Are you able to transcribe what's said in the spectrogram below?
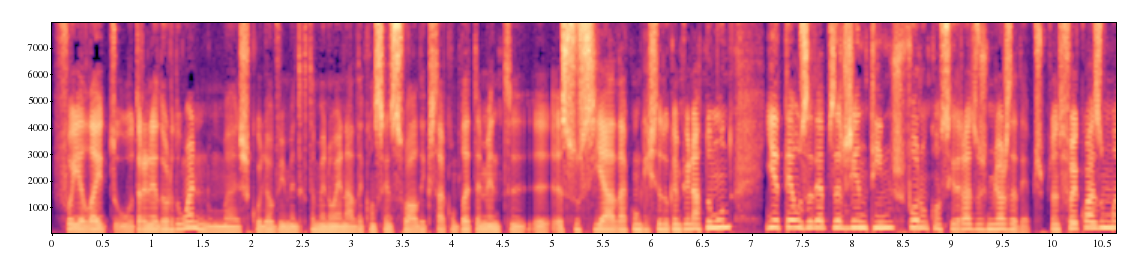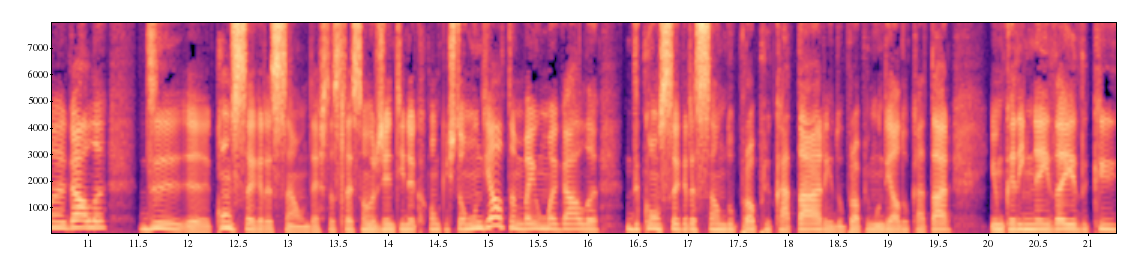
foi eleito o treinador do ano, numa escolha, obviamente, que também não é nada consensual e que está completamente uh, associada à conquista do Campeonato do Mundo, e até os adeptos argentinos foram considerados os melhores adeptos. Portanto, foi quase uma gala de uh, consagração desta seleção argentina que conquistou o Mundial, também uma gala de consagração do próprio Qatar e do próprio Mundial do Qatar, e um bocadinho na ideia de que,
